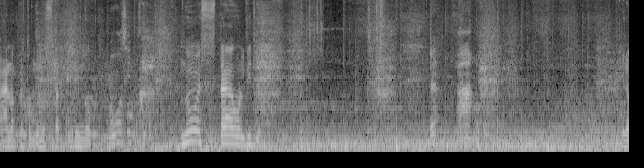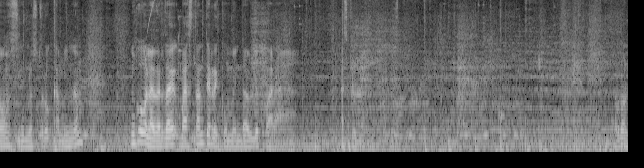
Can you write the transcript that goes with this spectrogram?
Ah, no, pero esto nos está cubriendo. No, sí, pasa. No, eso está el vidrio. Ah, ok. Mira, vamos a seguir nuestro camino. Un juego, la verdad, bastante recomendable para. Ah, Cabrón.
